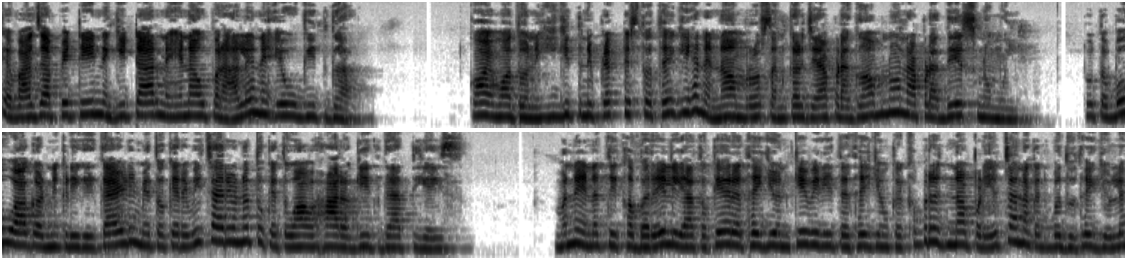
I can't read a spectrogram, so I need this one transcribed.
કે વાજા પેટી ને ગિટાર ને એના ઉપર હાલે ને એવું ગીત ગા. કોઈ વાંધો નહીં એ ગીતની પ્રેક્ટિસ તો થઈ ગઈ હે ને, નામ રોશન કરજે આપણા ગામનું ને આપણા દેશનું મુઈ. તું તો બહુ આગળ નીકળી ગઈ કાયડી, મેં તો ક્યારે વિચાર્યું નહોતું કે તું આવા હારા ગીત ગાતી હઈશ મને નથી ખબર, એલી, આ તો ક્યારે થઈ ગયું ને કેવી રીતે થઈ ગયું કે ખબર જ ના પડી, અચાનક જ બધું થઈ ગયું લે.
